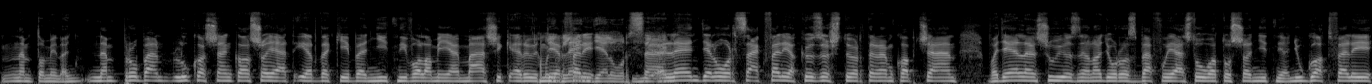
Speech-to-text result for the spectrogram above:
nem tudom én, nem próbál Lukasenka a saját érdekében nyitni valamilyen másik erőtér felé. Lengyelország. Lengyelország felé a közös történelem kapcsán, vagy ellensúlyozni a nagy orosz befolyást, óvatosan nyitni a nyugat felé,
